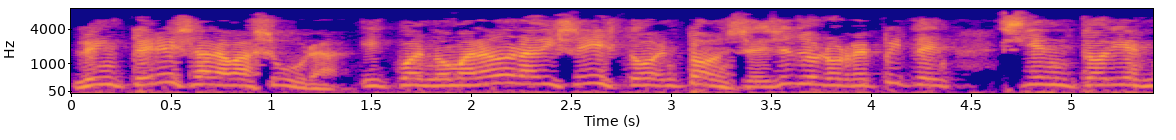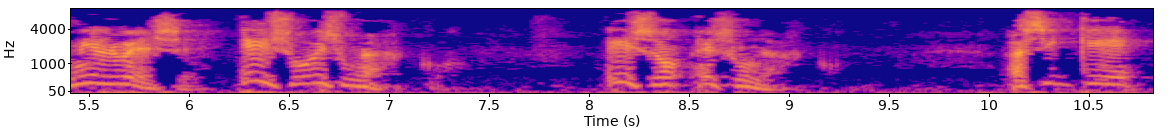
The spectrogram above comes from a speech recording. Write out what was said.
Le interesa la basura. Y cuando Maradona dice esto, entonces ellos lo repiten 110 mil veces. Eso es un asco. Eso es un asco. Así que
